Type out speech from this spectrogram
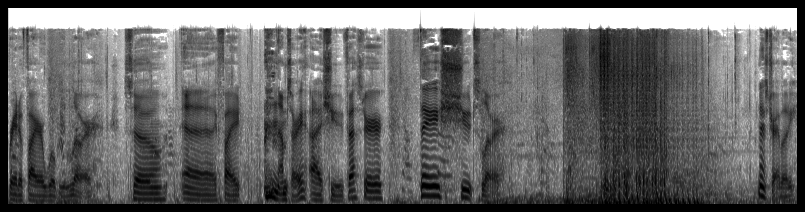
rate of fire will be lower. So, uh, I fight. I'm sorry, I shoot faster, they shoot slower. Nice try, buddy.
